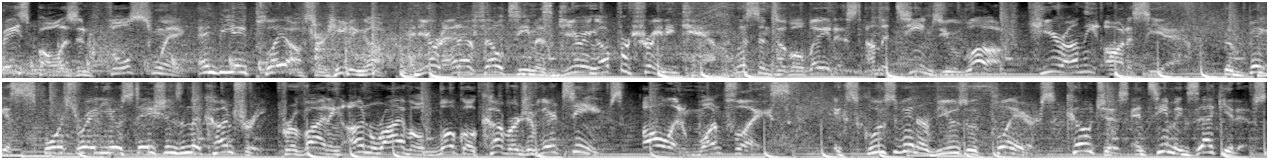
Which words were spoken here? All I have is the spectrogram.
Baseball is in full swing. NBA playoffs are heating up, and your NFL team is gearing up for training camp. Listen to the latest on the teams you love here on the Audacy app. The biggest sports radio stations in the country, providing unrivaled local coverage of their teams, all in one place. Exclusive interviews with players, coaches, and team executives,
